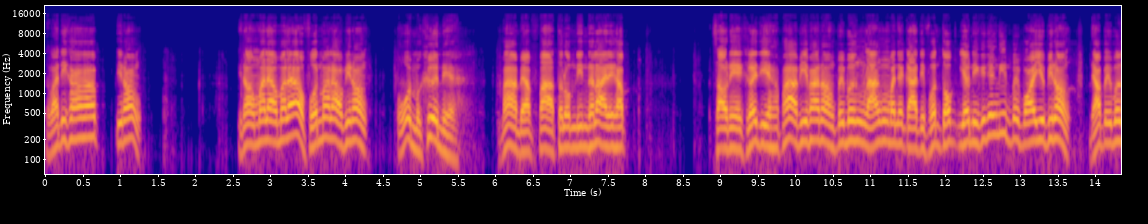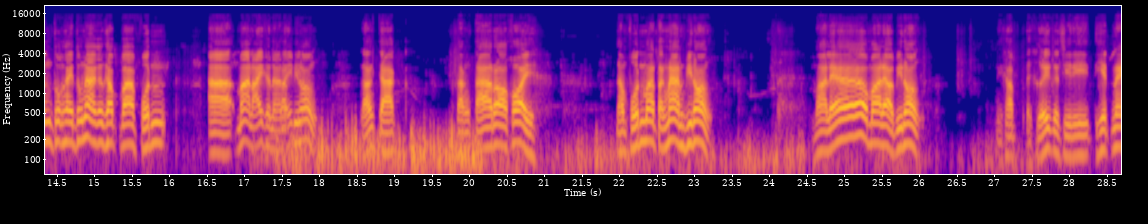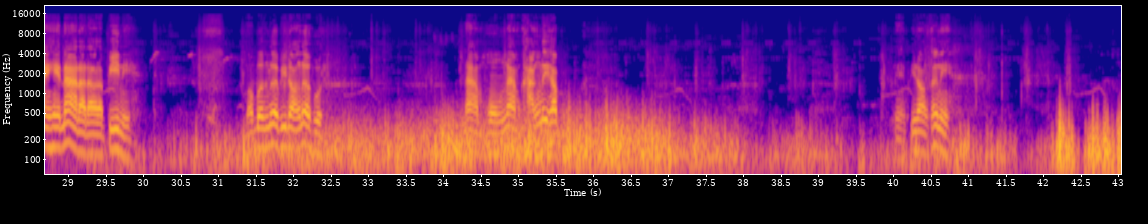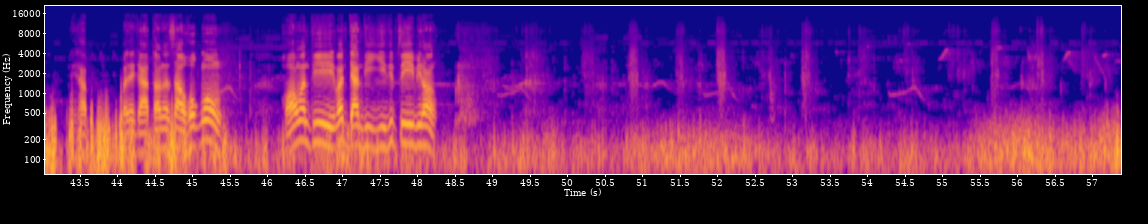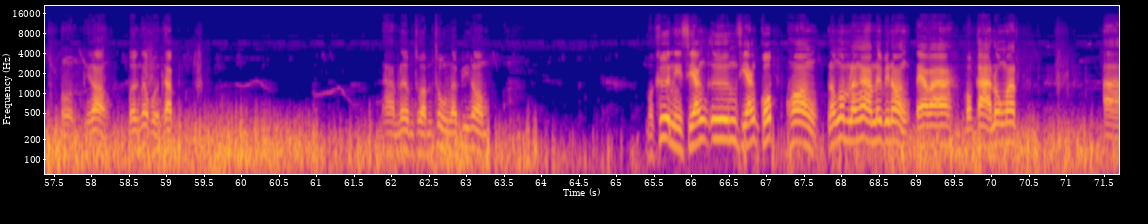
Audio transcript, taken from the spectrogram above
สวัสดีครับ พี่น้อง พี่น้องมาแล้วมาแล้ว ฝนมาแล้วพี่น้อง โอ้ยเมื่อคืนเนี่ย มาแบบฟ้าถล่มดินทลายเลยครับเสาร์นี้เคยดีพาพี่พาน้องไปเบิ้งหลังบรรยากาศที่ฝนตกเดี๋ยวนี้ก็ยังนิดไปปล่อยๆอยู่พี่น้องเดี๋ยวไปเบิ้งตรงให้ตรงหน้ากันครับ ว่าฝนอ่ามาหลายขนาดไหนพี่น้อง หลังจากตั้งตารอคอยนำฝนมาตั้งนานพี่น้อง มาแล้วมาแล้วพี่น้อง นี่ครับแต่เคยก็สิได้เฮ็ดในเฮ็ดหน้าดาวๆปีนี้มาเบิ่งเด้อพี่น้องเด้อพุ่นน้ำหงน้ำขังเลยครับนี่พี่น้องทั้งนี้นี่ครับบรรยากาศตอนเช้าหกโมงของวันที่วันจันทร์ที่ยี่สิบสี่พี่น้อง พี่น้องเบิ้งทั้งผุนครับน้ำเริ่มท่วมทุ่งแล้วพี่น้องเมื่อคืนนี่เสียงอึงเสียงกบห้องแล้วงมระงามเลยพี่น้อง แต่ว่าบอกกาลงมาอ่า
